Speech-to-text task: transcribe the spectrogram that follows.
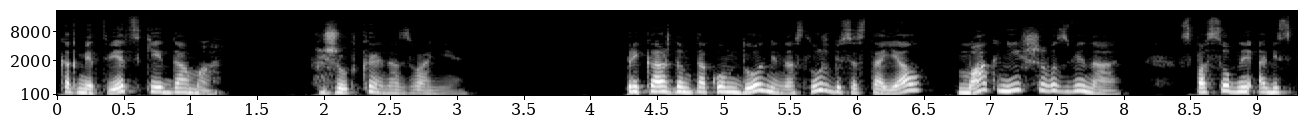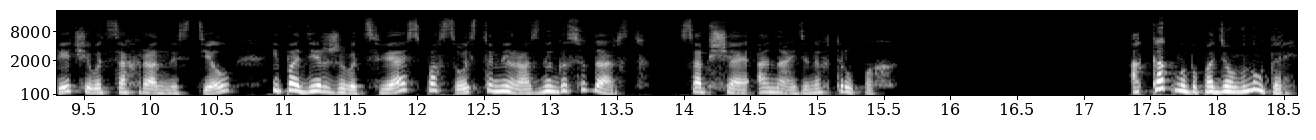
как мертвецкие дома. Жуткое название. При каждом таком доме на службе состоял маг низшего звена, способный обеспечивать сохранность тел и поддерживать связь с посольствами разных государств, сообщая о найденных трупах. «А как мы попадем внутрь?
